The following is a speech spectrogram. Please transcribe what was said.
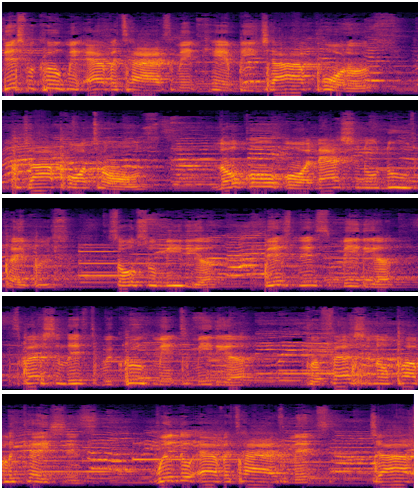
This recruitment advertisement can be job portals, job portals, local or national newspapers, social media, business media, specialist recruitment media, professional publications, window advertisements, job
